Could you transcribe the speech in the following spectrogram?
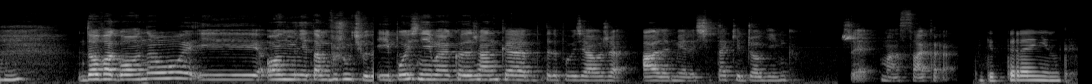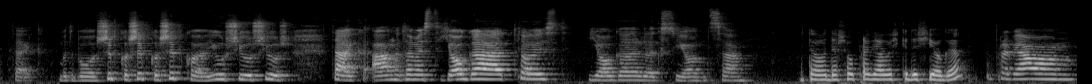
do wagonu i on mnie tam wrzucił. I później moja koleżanka wtedy powiedziała, że ale mieliście taki jogging, że masakra. Taki trening. Tak, bo to było szybko, szybko, szybko, już, już, już. Tak, a natomiast yoga to jest yoga relaksująca. To Desza uprawiałeś kiedyś jogę? Uprawiałam,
